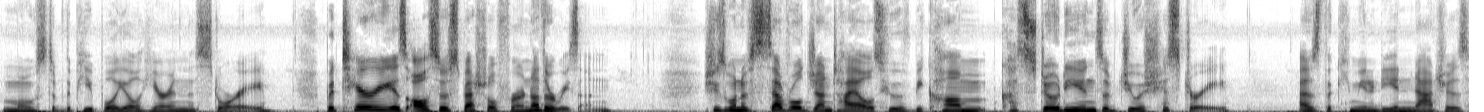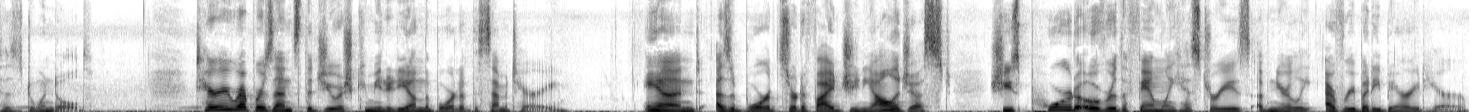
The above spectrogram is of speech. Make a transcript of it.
most of the people you'll hear in this story. But Terry is also special for another reason. She's one of several Gentiles who have become custodians of Jewish history as the community in Natchez has dwindled. Terry represents the Jewish community on the board of the cemetery. And as a board certified genealogist, she's pored over the family histories of nearly everybody buried here.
